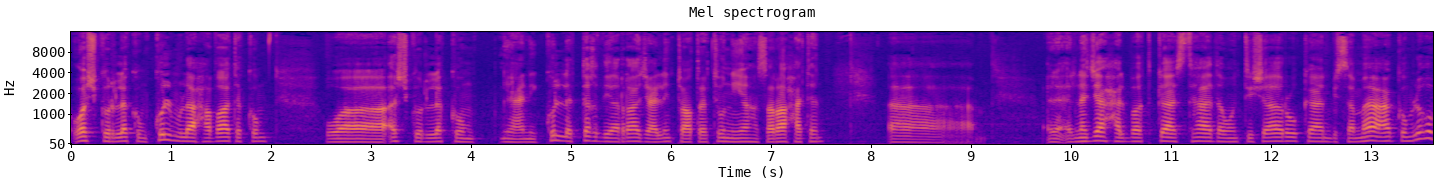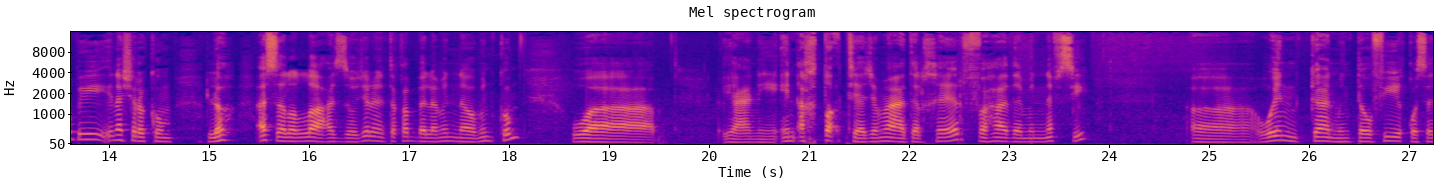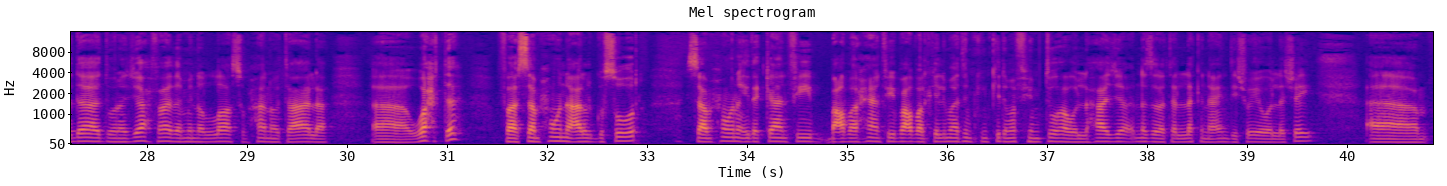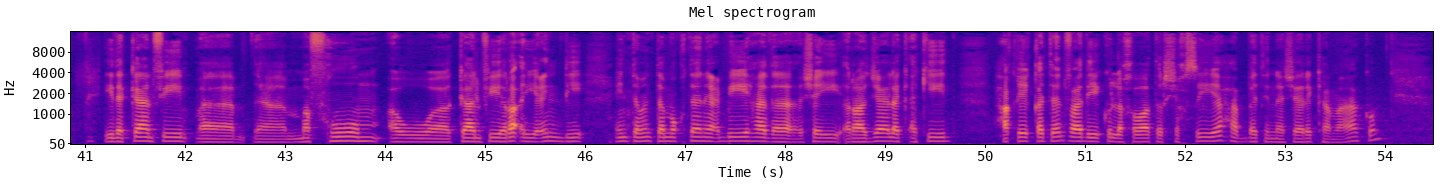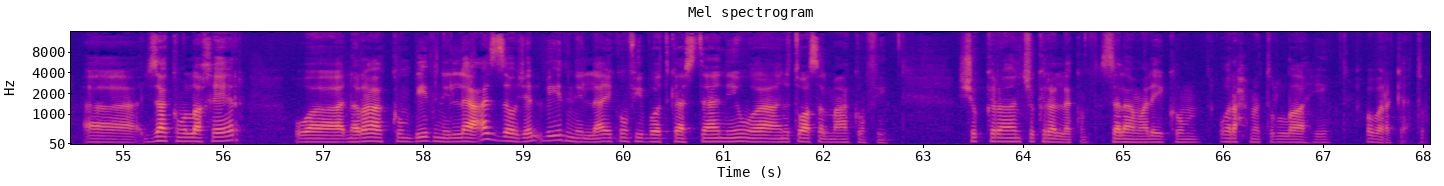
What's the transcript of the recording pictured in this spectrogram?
وأشكر لكم كل ملاحظاتكم وأشكر لكم يعني كل التغذية الراجعة اللي أنتم أعطيتوني إياها صراحة. نجاح البودكاست هذا وانتشاره كان بسماعكم له بنشركم له. أسأل الله عز وجل أن يتقبل منا ومنكم. و يعني إن أخطأت يا جماعة الخير فهذا من نفسي. آه وإن كان من توفيق وسداد ونجاح فهذا من الله سبحانه وتعالى آه وحده. فسامحونا على القصور. سامحونا إذا كان في بعض الأحيان في بعض الكلمات يمكن كده ما فهمتوها ولا حاجة نزلت اللكنة عندي شوية ولا شيء. آه إذا كان في آه آه مفهوم أو كان في رأي عندي أنت ما انت مقتنع به هذا شيء راجع لك أكيد حقيقة. فهذه كلها خواطر شخصية حبيت إني أشاركها معاكم. آه جزاكم الله خير ونراكم بإذن الله عز وجل بإذن الله يكون في بودكاست ثاني ونتواصل معكم فيه. شكرا شكرا لكم. السلام عليكم ورحمة الله وبركاته.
